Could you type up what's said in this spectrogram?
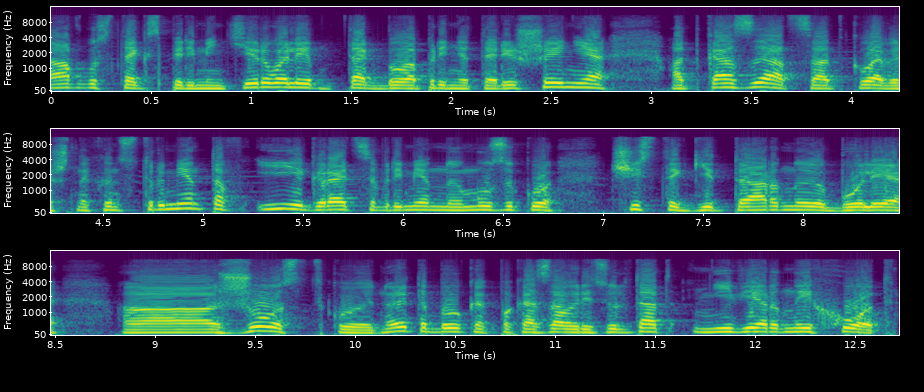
августа экспериментировали. Так было принято решение отказаться от клавишных инструментов и играть современную музыку чисто гитарную, более э, жесткую. Но это был, как показал результат, неверный ход.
